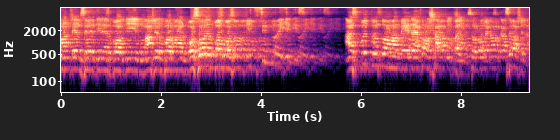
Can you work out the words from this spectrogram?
কন্টেম ছেড়ে দিনের পর দিন, মাসের পর মাস, বছরের পর বছর বিচ্ছিন্ন রেখে দিয়েছে আজ পর্যন্ত আমার মেয়েটা এখনও স্বাভাবিক ছোট আমার কাছে আসে না।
